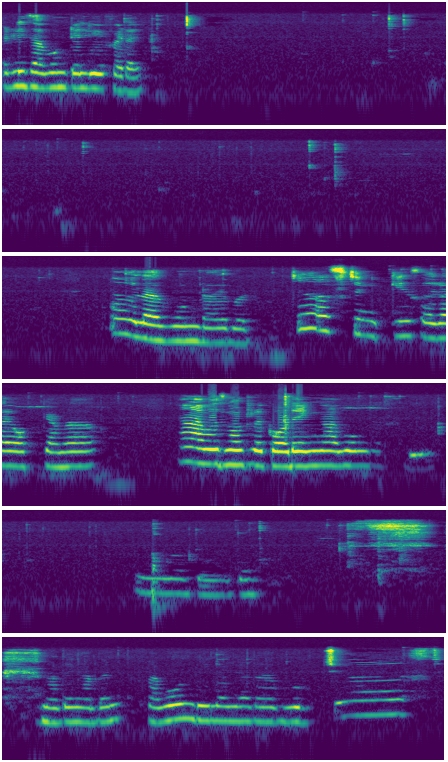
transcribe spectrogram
At least I won't tell you if I die. Well I won't die but just in case I die off camera. And I was not recording I won't nothing happened nothing happened I won't be like that I would just.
